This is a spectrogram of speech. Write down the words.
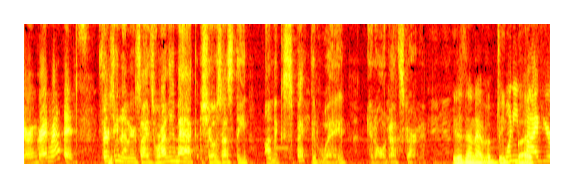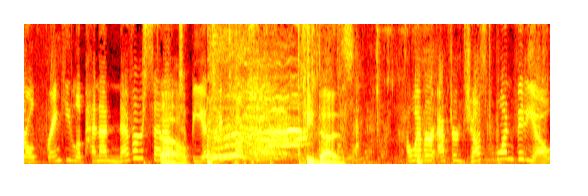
here in Grand Rapids. 13 on side's Riley Mack shows us the unexpected way it all got started. He doesn't have a big butt. 25 year old Frankie LaPenna never set out Oh. to be a TikTok star. He does. However, after just one video,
